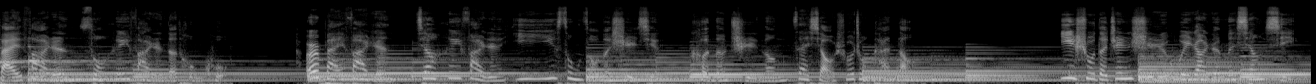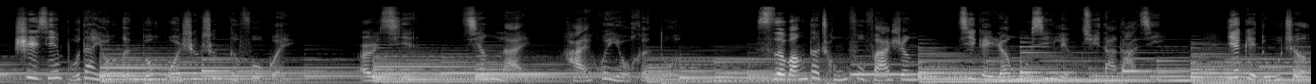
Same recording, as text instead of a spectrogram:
白发人送黑发人的痛苦，而白发人将黑发人一一送走的事情，可能只能在小说中看到。艺术的真实会让人们相信，世间不但有很多活生生的富贵，而且将来还会有很多死亡的重复发生，既给人物心灵巨大打击，也给读者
